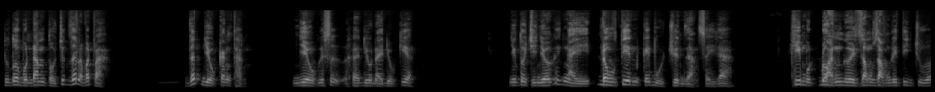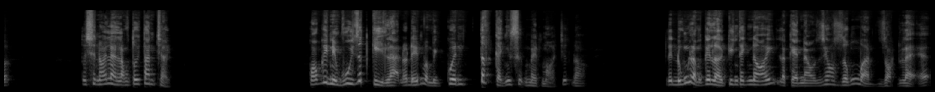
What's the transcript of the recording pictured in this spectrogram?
chúng tôi một năm tổ chức rất là vất vả rất nhiều căng thẳng nhiều cái sự điều này điều kia. Nhưng tôi chỉ nhớ cái ngày đầu tiên cái buổi truyền giảng xảy ra khi một đoàn người dòng dòng lên tin Chúa tôi sẽ nói là lòng tôi tan chảy. Có cái niềm vui rất kỳ lạ nó đến và mình quên tất cả những sự mệt mỏi trước đó. Nên đúng là một cái lời kinh thánh nói là kẻ nào gieo giống mà giọt lệ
